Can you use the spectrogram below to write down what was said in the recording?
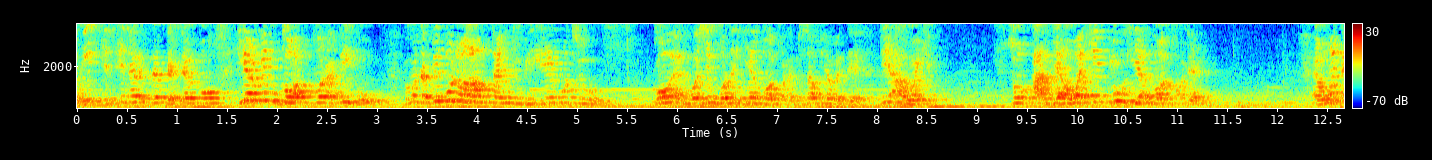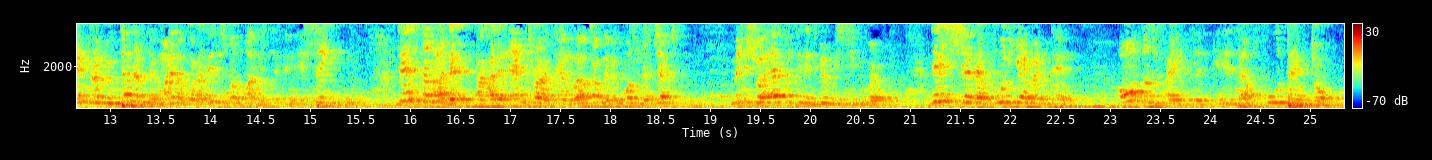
priest is inside the temple, hearing God for the people, because the people don't have time to be able to go and worship God and hear God for themselves here and there. They are working. So as they are working, you hear God for them. And when they come, you tell them the mind of God. And this is what God is, is saying. They stand at the, at the entrance and welcome the people to the church. Make sure everything is being received well. They share the food here and there. All those things are in place. It is their full-time job.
